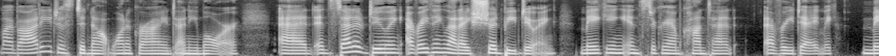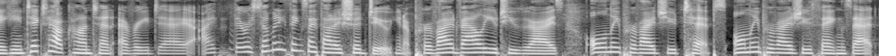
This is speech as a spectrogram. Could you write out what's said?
my body just did not want to grind anymore. And instead of doing everything that I should be doing, making Instagram content every day, make, making TikTok content every day, I there were so many things I thought I should do. You know, provide value to you guys, only provide you tips, only provide you things that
